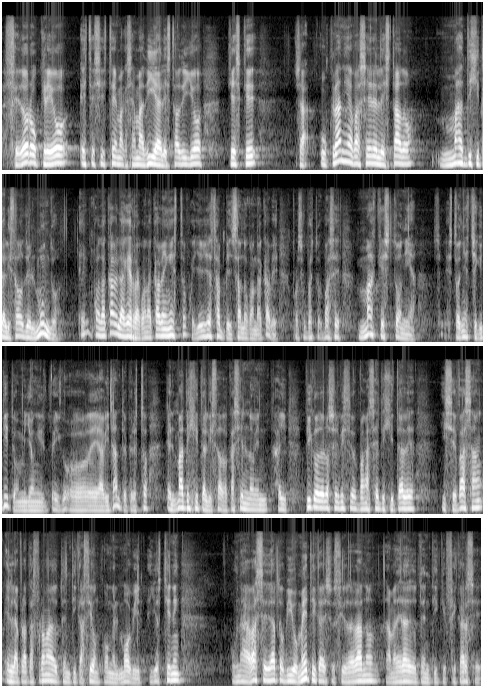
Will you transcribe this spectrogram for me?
Fedoro creó este sistema que se llama DIA, el Estado y yo, que es que o sea, Ucrania va a ser el Estado más digitalizado del mundo. ¿eh? Cuando acabe la guerra, cuando acaben esto, pues ellos ya están pensando cuando acabe, por supuesto, va a ser más que Estonia. Estonia es chiquitito, un millón y pico de habitantes, pero esto es el más digitalizado. Casi el 90 y pico de los servicios van a ser digitales y se basan en la plataforma de autenticación con el móvil. Ellos tienen una base de datos biométrica de sus ciudadanos, la manera de autentificarse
